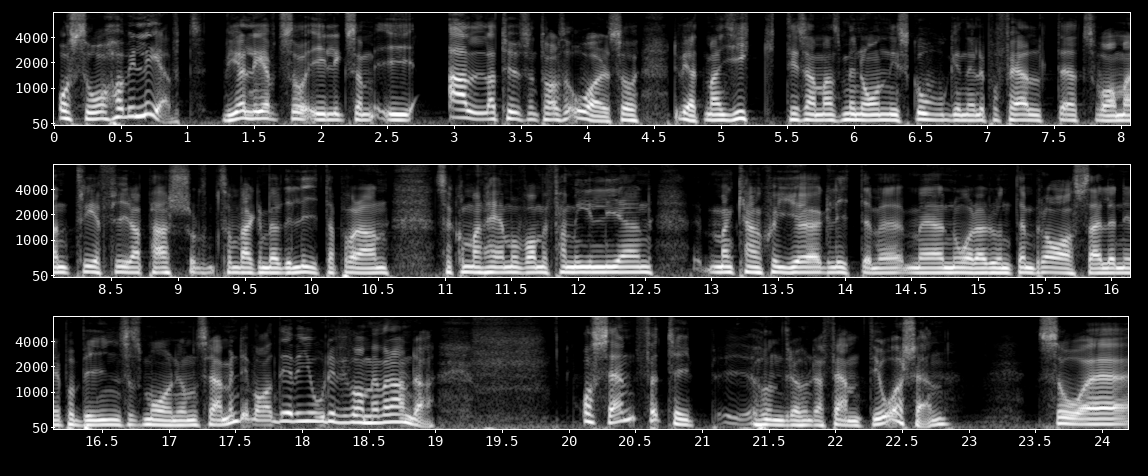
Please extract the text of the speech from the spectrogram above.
Och så har vi levt. Vi har levt så i liksom i alla tusentals år. Så du vet, man gick tillsammans med någon i skogen eller på fältet, så var man tre, fyra pers som, verkligen behövde lita på varandra. Sen kom man hem och var med familjen. Man kanske ljög lite med, med några runt en brasa eller nere på byn så småningom. Och sådär. Men det var det vi gjorde, vi var med varandra. Och sen för typ 100-150 år sedan så eh,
